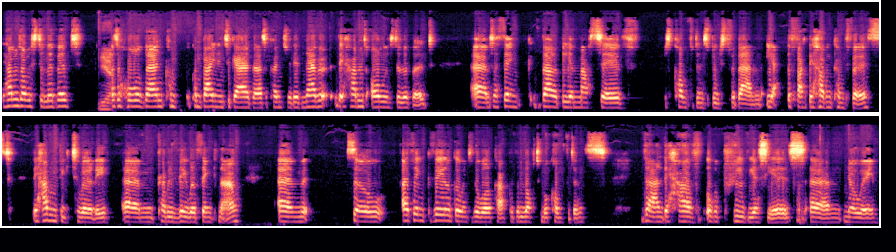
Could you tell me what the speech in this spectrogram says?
They haven't always delivered Yeah. as a whole. Then com- combining together as a country, they've never, they haven't always delivered. Um, so I think that'll be a massive just confidence boost for them. Yeah, the fact they haven't come first, they haven't peaked too early. Um, probably they will think now. Um, so I think they'll go into the World Cup with a lot more confidence than they have over previous years, um, knowing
